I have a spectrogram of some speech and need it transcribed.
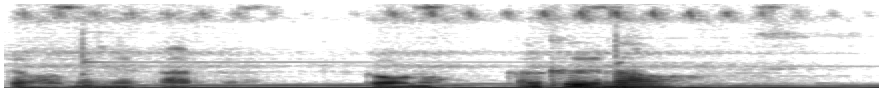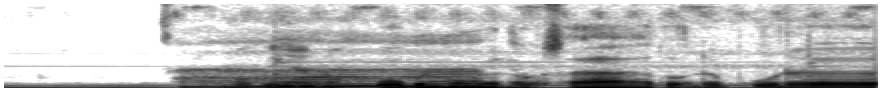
แต่ว่าบรรยากาศก็เนาะกลางคืคือนเราเนาะพวกนี้เนาะปูเป็นหูดอกซาตัวเด้อปูเด้อ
